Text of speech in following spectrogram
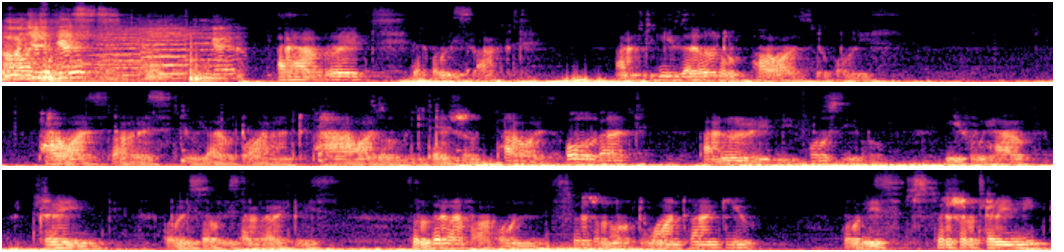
Our chief guest. I have read the Police Act and it gives a lot of powers to police. Powers to arrest without warrant, powers of detention, powers, all that can only be possible if we have trained police officers like this. So therefore, on special note, one, thank you for this special training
